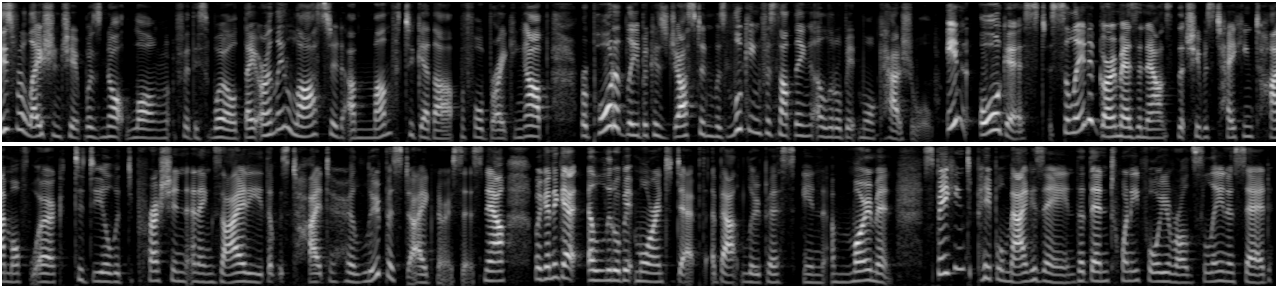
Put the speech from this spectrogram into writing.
this relationship was not long for this world. They only lasted a month together before breaking up, reportedly because Justin was looking for something a little bit more casual. In August, Selena Gomez announced that she was taking time off work to deal with depression and anxiety that was tied to her lupus diagnosis. Now, we're going to get a little bit more into depth about lupus in a moment. Speaking to People magazine, the then 24 year old Selena said,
